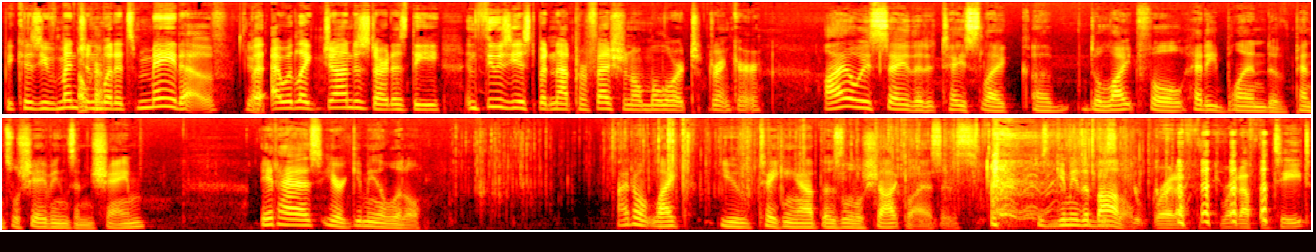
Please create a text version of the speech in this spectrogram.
because you've mentioned Okay. what it's made of. Yeah. But I would like John to start as the enthusiast but not professional Malort drinker. I always say that it tastes like a delightful, heady blend of pencil shavings and shame. It has, here, give me a little. I don't like you taking out those little shot glasses. Just give me the bottle. right off the, right off the teat.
